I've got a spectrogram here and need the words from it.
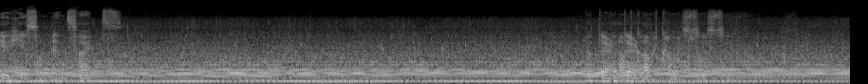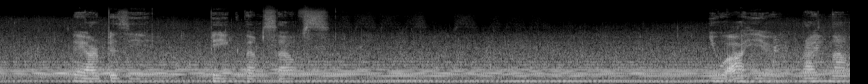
You hear some insects. They're not coming close. They are busy being themselves. You are here right now,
